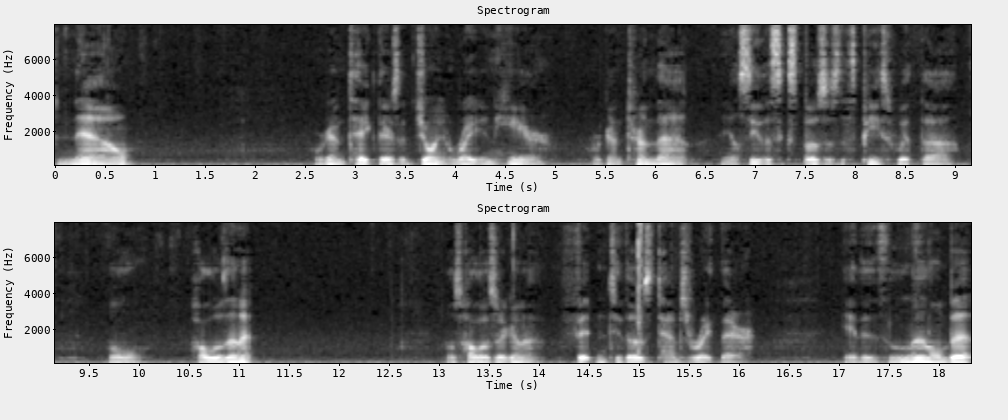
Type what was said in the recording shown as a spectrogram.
And now we're going to take, there's a joint right in here. We're going to turn that You'll see this exposes this piece with uh, little hollows in it. Those hollows are going to fit into those tabs right there. It is a little bit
